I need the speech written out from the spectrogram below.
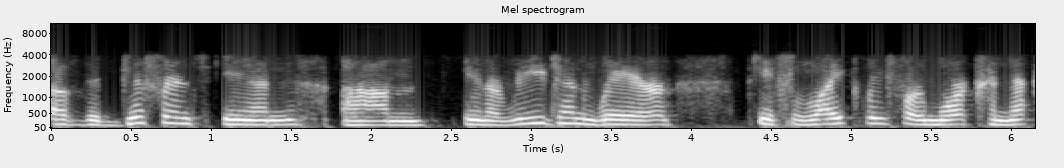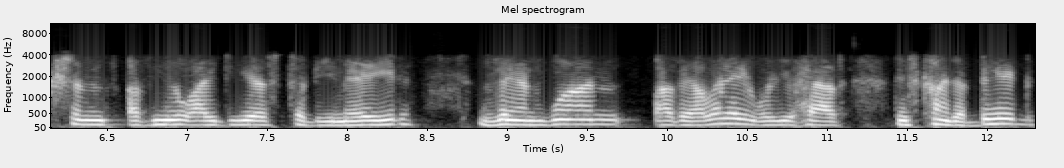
of the difference in um, in a region where it's likely for more connections of new ideas to be made than one of LA where you have these kind of big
